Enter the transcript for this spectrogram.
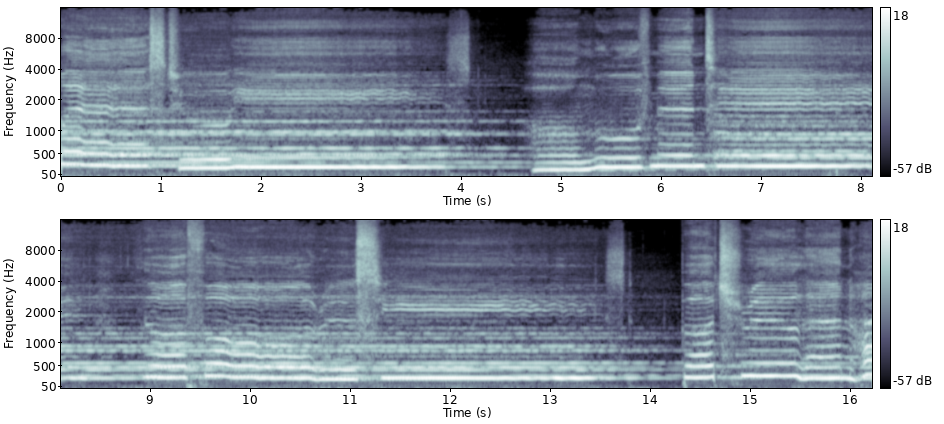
west to east, a movement in the forest ceased, but shrill and harsh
